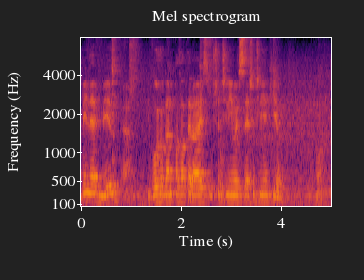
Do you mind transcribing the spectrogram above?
Bem leve mesmo. Tá. E vou jogando para as laterais o chantilly, o excesso de chantilly aqui, ó. Ó.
